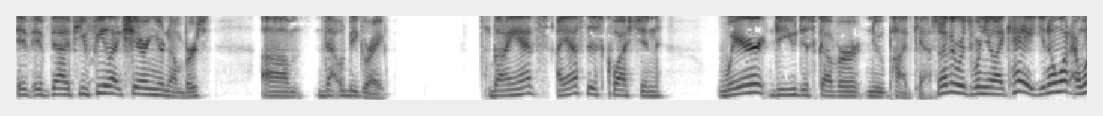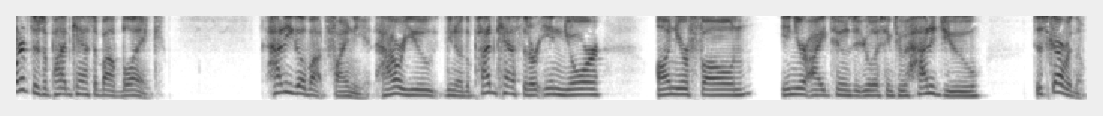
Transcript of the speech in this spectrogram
if if that, if you feel like sharing your numbers, um, that would be great. But I asked I asked this question: Where do you discover new podcasts? In other words, when you're like, hey, you know what? I wonder if there's a podcast about blank. How do you go about finding it? How are you? You know, the podcasts that are in your on your phone, in your iTunes that you're listening to, how did you discover them?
